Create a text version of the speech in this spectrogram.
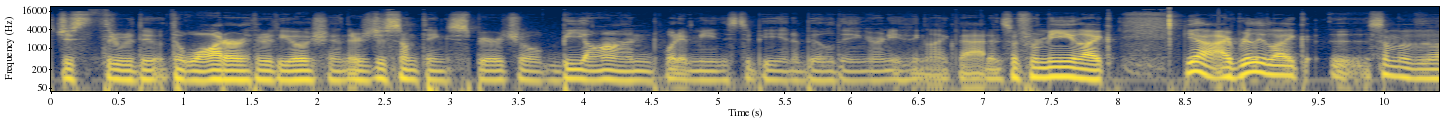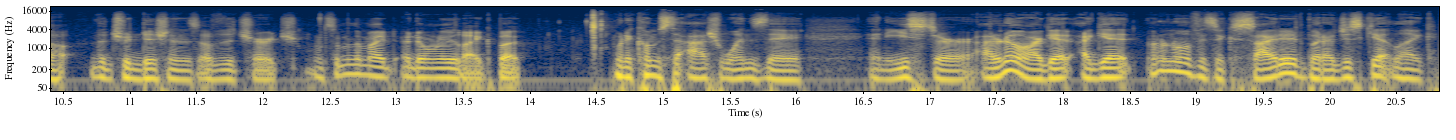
just through the, the water, through the ocean. There's just something spiritual beyond what it means to be in a building or anything like that. And so for me, like, yeah, I really like uh, some of the, the traditions of the church. And some of them I, I don't really like, but when it comes to Ash Wednesday and Easter, I don't know. I get, I get, I don't know if it's excited, but I just get like,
